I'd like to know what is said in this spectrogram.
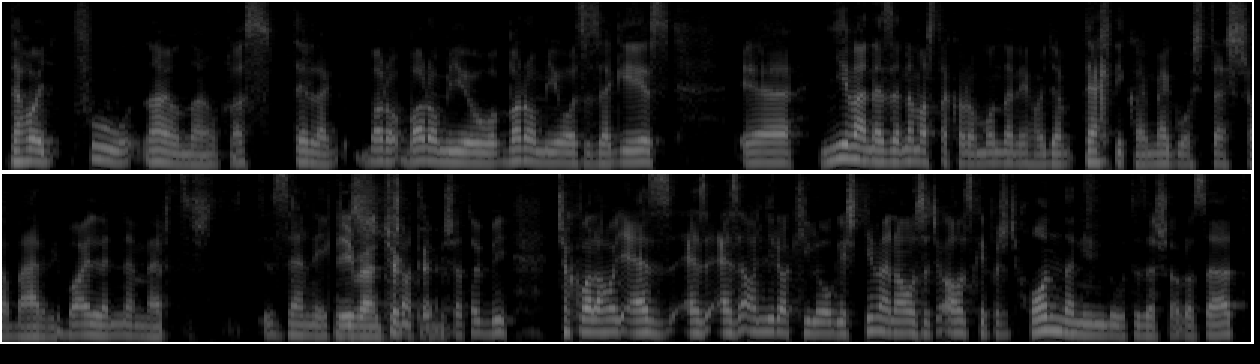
De hogy fú, nagyon-nagyon klassz. Tényleg baromi jó, baromi jó az az egész. Nyilván ezzel nem azt akarom mondani, hogy a technikai megostással bármi baj lenne, mert zenék nyilván, is, csak stb. stb. Csak valahogy ez, ez, ez annyira kilóg, és nyilván ahhoz, hogy ahhoz képest, hogy honnan indult ez a sorozat,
